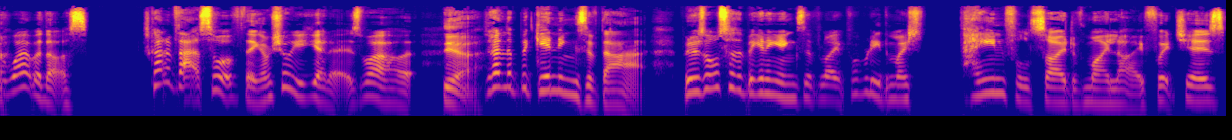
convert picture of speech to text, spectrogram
to work with us. It's kind of that sort of thing. I'm sure you get it as well. yeah, It's kind of the beginnings of that, but it was also the beginnings of like probably the most painful side of my life, which is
